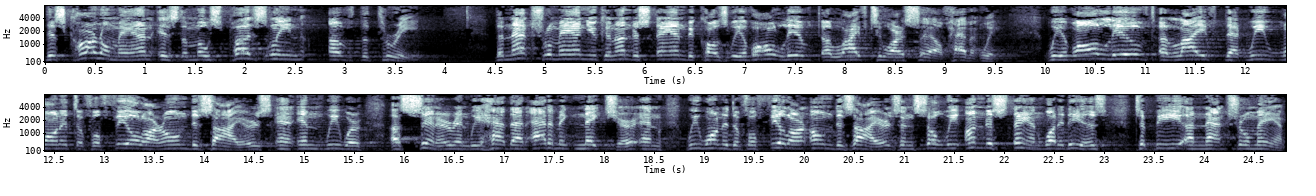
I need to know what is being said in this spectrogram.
This carnal man is the most puzzling of the three. The natural man you can understand because we have all lived a life to ourselves, haven't we? We have all lived a life that we wanted to fulfill our own desires, and, and, we were a sinner, and we had that Adamic nature, and we wanted to fulfill our own desires, and so we understand what it is to be a natural man.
